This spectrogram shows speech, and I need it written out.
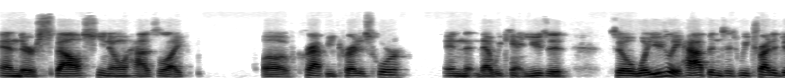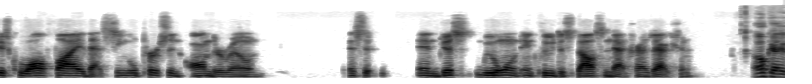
and their spouse, you know, has like a crappy credit score and that we can't use it. So what usually happens is we try to just qualify that single person on their own, and just we won't include the spouse in that transaction. Okay,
